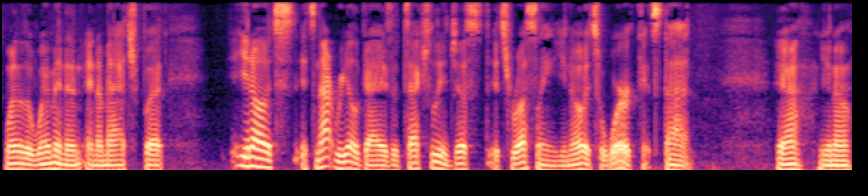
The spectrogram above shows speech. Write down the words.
one of the women in, in a match. But you know, it's it's not real, guys. It's actually just it's wrestling. You know, it's work. It's not. Yeah, you know,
